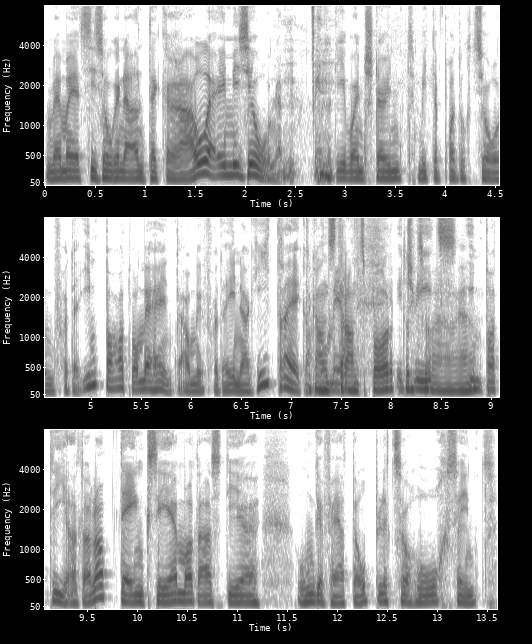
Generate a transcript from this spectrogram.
Und wenn man jetzt die sogenannten grauen Emissionen, also die, die entstehen mit der Produktion von der Import, die wir haben, auch mit von den Energieträgern, ganz Transport in die Schweiz so, ja. importieren, oder? dann sehen wir, dass die ungefähr doppelt so hoch sind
